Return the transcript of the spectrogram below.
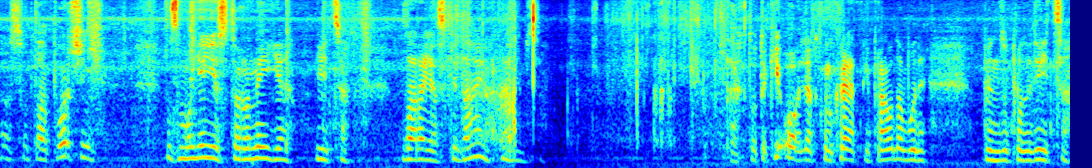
Красота. Поршень з моєї сторони є. Дивіться. Зараз я скидаю. Дивимося. Так, тут такий огляд конкретний, правда, буде бензопили. Дивіться.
